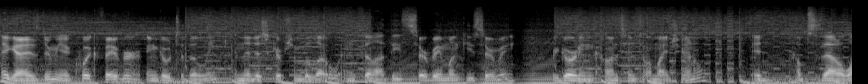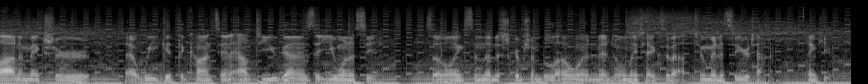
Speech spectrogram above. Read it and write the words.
Hey guys, do me a quick favor and go to the link in the description below and fill out the SurveyMonkey survey regarding content on my channel. It helps us out a lot and make sure that we get the content out to you guys that you want to see. So the link's in the description below and it only takes about two minutes of your time. Thank you.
